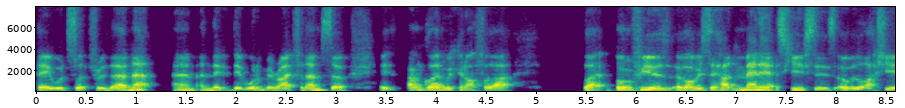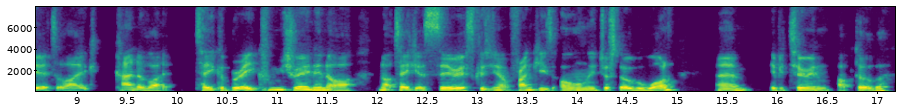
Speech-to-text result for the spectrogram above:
They would slip through their net, um, and they, they wouldn't be right for them. So it, I'm glad we can offer that. But both of you have obviously had many excuses over the last year to like kind of like take a break from your training or not take it as serious because you know Frankie's only just over one. Um, he'll be two in October,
